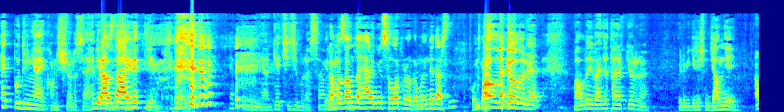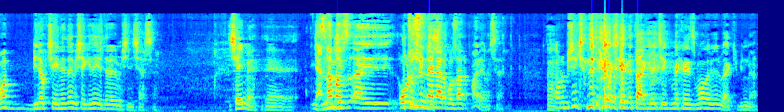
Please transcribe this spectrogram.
hep bu dünyayı konuşuyoruz. ya. Hep Biraz da ahiret diyelim. Hep bu dünya. Geçici burası. ama- Ramazan'da her gün sahur programı ne dersin? Podcast. Vallahi olur ya. Vallahi bence talep görür ha. Böyle bir girişim, canlı yayın. Ama blockchain'i de bir şekilde yedirelim işin içerisine. Şey mi? E, Yani zincir- namaz, ay, 30 orucu neler bozar var ya mesela. Ha. Onu bir şekilde blockchain'e takip edecek bir mekanizma olabilir belki bilmiyorum.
